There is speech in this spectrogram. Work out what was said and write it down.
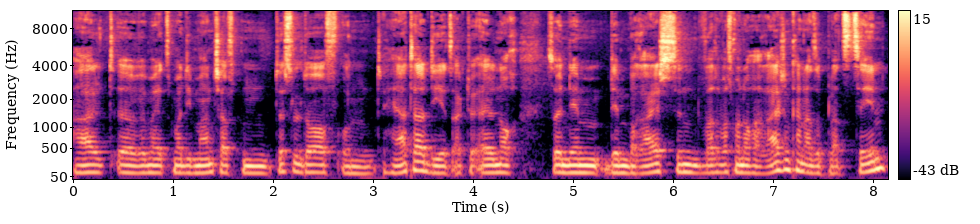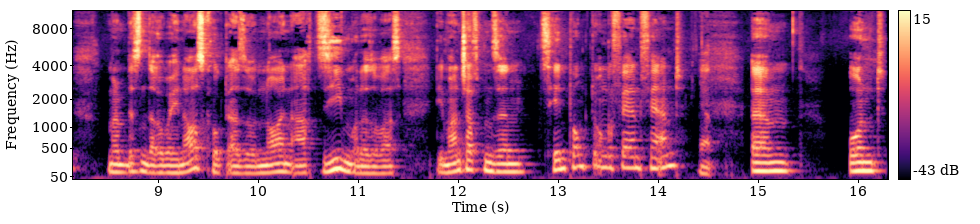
halt, äh, wenn wir jetzt mal die Mannschaften Düsseldorf und Hertha, die jetzt aktuell noch so in dem, dem Bereich sind, was, was man noch erreichen kann, also Platz 10, wenn man ein bisschen darüber hinaus guckt, also 9, 8, 7 oder sowas, die Mannschaften sind 10 Punkte ungefähr entfernt. Ja. Ähm, und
